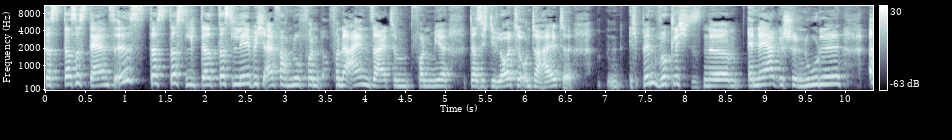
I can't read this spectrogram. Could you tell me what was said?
Dass, dass es Dance ist, das, das, das, das lebe ich einfach nur von, von der einen Seite von mir, dass ich die Leute unterhalte. Ich bin wirklich eine energische Nudel.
